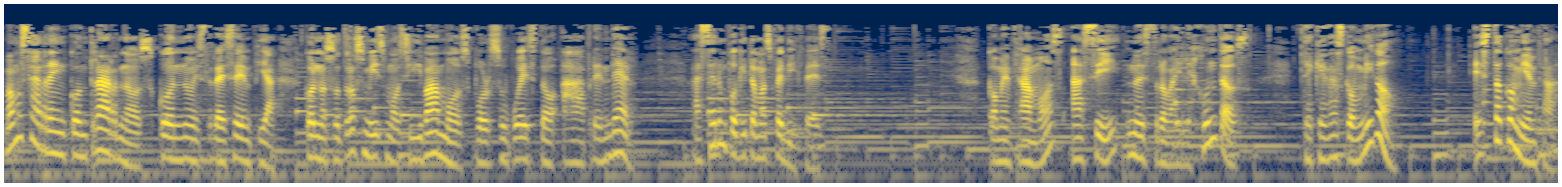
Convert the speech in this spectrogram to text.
vamos a reencontrarnos con nuestra esencia, con nosotros mismos y vamos, por supuesto, a aprender a ser un poquito más felices. Comenzamos así nuestro baile juntos. ¿Te quedas conmigo? Esto comienza.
